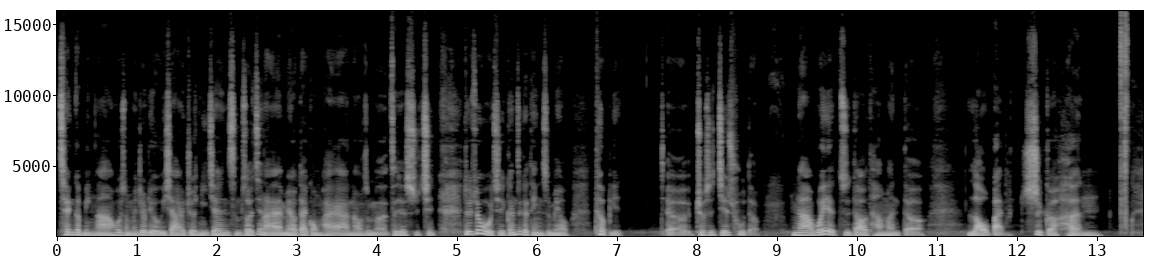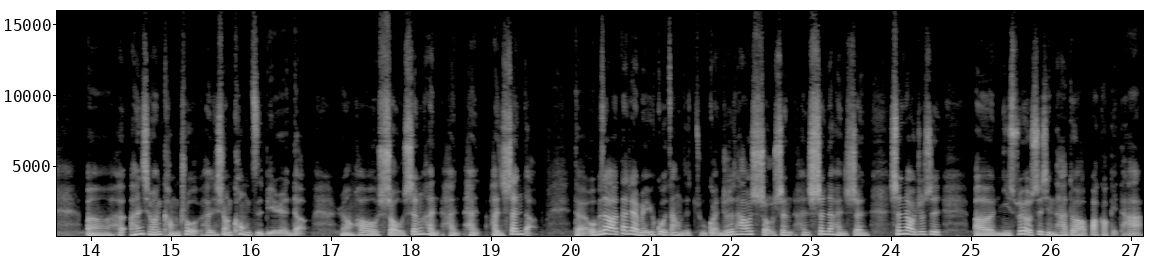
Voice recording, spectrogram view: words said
签个名啊，或什么就留一下，就是你今天什么时候进来，没有带工牌啊，然后什么这些事情。对，所以我其实跟这个 team 是没有特别呃就是接触的。那我也知道他们的老板是个很呃很很喜欢 control，很喜欢控制别人的，然后手伸很很很很深的。对，我不知道大家有没有遇过这样子的主管，就是他会手伸很伸的很深，深到就是，呃，你所有事情他都要报告给他，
